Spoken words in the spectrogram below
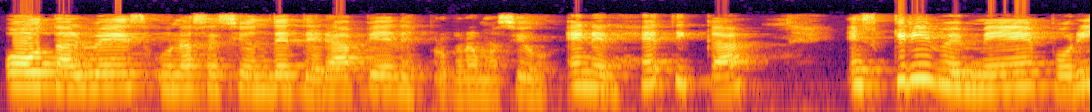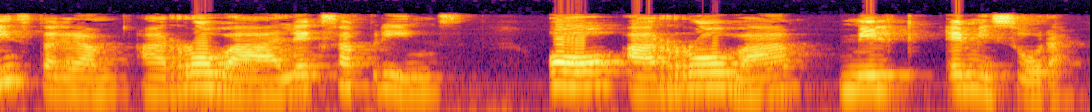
o tal vez una sesión de terapia y desprogramación energética, escríbeme por Instagram arroba alexaprince o arroba milkemisora.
